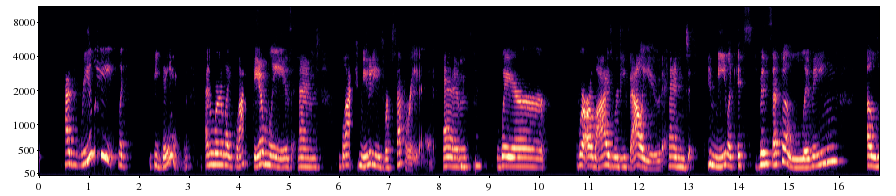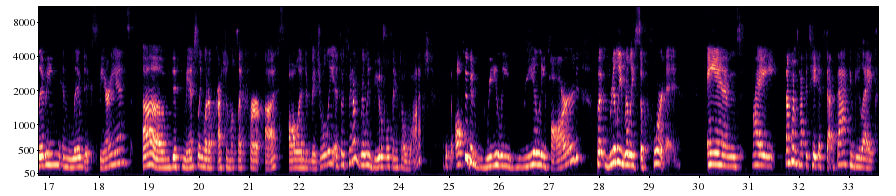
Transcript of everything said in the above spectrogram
has really like began. And where like black families and black communities were separated and mm-hmm. where where our lives were devalued. And to me like it's been such a living a living and lived experience of dismantling what oppression looks like for us all individually. And so it's been a really beautiful thing to watch. It's also been really really hard but really really supported. And i sometimes have to take a step back and be like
